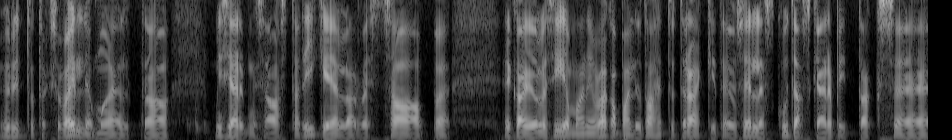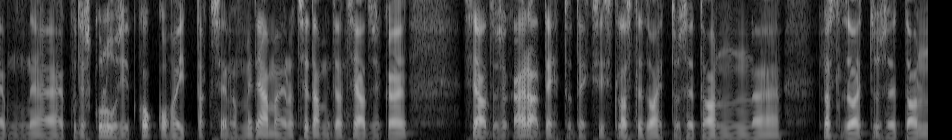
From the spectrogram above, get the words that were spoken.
üritatakse välja mõelda, mis järgmise aasta riigieelarvest saab, ega ei ole siiamaani väga palju tahetud rääkida ju sellest, kuidas kärbitakse, kuidas kulusid kokku hoitakse, noh me teame ainult seda, mida on seadusega, seadusega ära tehtud, ehk siis lastetoetused on, lastetoetused on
